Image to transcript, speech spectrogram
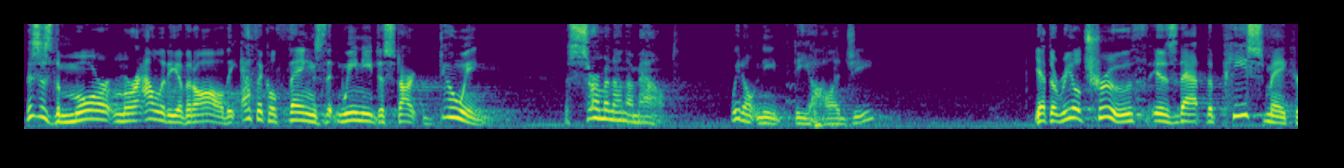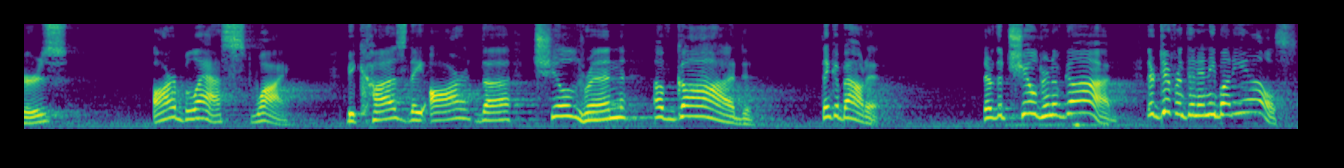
This is the more morality of it all, the ethical things that we need to start doing. The Sermon on the Mount. We don't need theology. Yet the real truth is that the peacemakers are blessed. Why? Because they are the children of God. Think about it. They're the children of God. They're different than anybody else.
